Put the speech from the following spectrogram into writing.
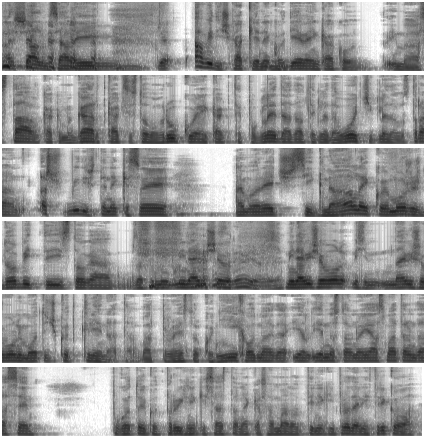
A šalim se, ali... A vidiš kak je neko odjeven, kako ima stav, kako ima gard, kak se s tobom rukuje, kak te pogleda, da li te gleda u oči, gleda u stran. Znaš, vidiš te neke sve, ajmo reći, signale koje možeš dobiti iz toga, zato mi, mi najviše, mi najviše volimo, mislim, najviše volimo otići kod klijenata, bar prvenstveno kod njih, odmah da, jer jednostavno ja smatram da se, pogotovo i kod prvih nekih sastanaka sa malo ti nekih prodajnih trikova,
